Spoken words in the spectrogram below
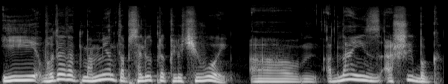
И вот этот момент абсолютно ключевой. А, одна из ошибок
